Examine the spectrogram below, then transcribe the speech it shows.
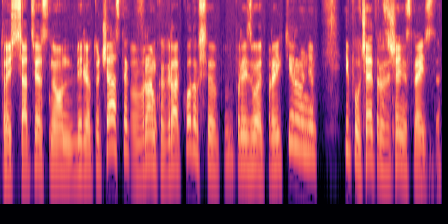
То есть, соответственно, он берет участок, в рамках градкодекса производит проектирование и получает разрешение строительства.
